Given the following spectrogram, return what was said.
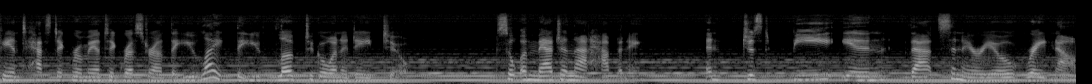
fantastic romantic restaurant that you like that you'd love to go on a date to. So imagine that happening and just be in that scenario right now.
